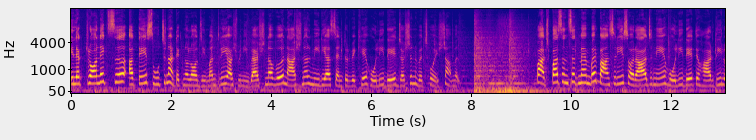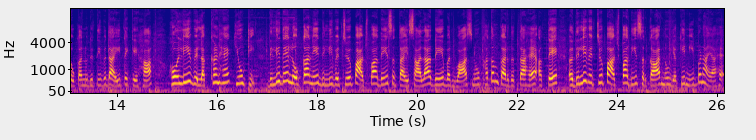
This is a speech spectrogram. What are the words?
ਇਲੈਕਟ੍ਰੋਨਿਕਸ ਅਤੇ ਸੂਚਨਾ ਟੈਕਨੋਲੋਜੀ ਮੰਤਰੀ Ashwini Vaishnaw national media centre ਵਿਖੇ ਹੋਲੀ ਦੇ ਜਸ਼ਨ ਵਿੱਚ ਹੋਏ ਸ਼ਾਮਲ। ਭਾਜਪਾ ਸੰਸਦ ਮੈਂਬਰ ਬਾਂਸਰੀ ਸਵਰਾਜ ਨੇ ਹੋਲੀ ਦੇ ਤਿਉਹਾਰ ਦੀ ਲੋਕਾਂ ਨੂੰ ਦਿੱਤੀ ਵਧਾਈ ਤੇ ਕਿਹਾ ਹੋਲੀ ਵਿਲੱਖਣ ਹੈ ਕਿਉਂਕਿ ਦਿੱਲੀ ਦੇ ਲੋਕਾਂ ਨੇ ਦਿੱਲੀ ਵਿੱਚ ਭਾਜਪਾ ਦੇ 27 ਸਾਲਾਂ ਦੇ ਬਨਵਾਸ ਨੂੰ ਖਤਮ ਕਰ ਦਿੱਤਾ ਹੈ ਅਤੇ ਅ, ਦਿੱਲੀ ਵਿੱਚ ਭਾਜਪਾ ਦੀ ਸਰਕਾਰ ਨੂੰ ਯਕੀਨੀ ਬਣਾਇਆ ਹੈ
